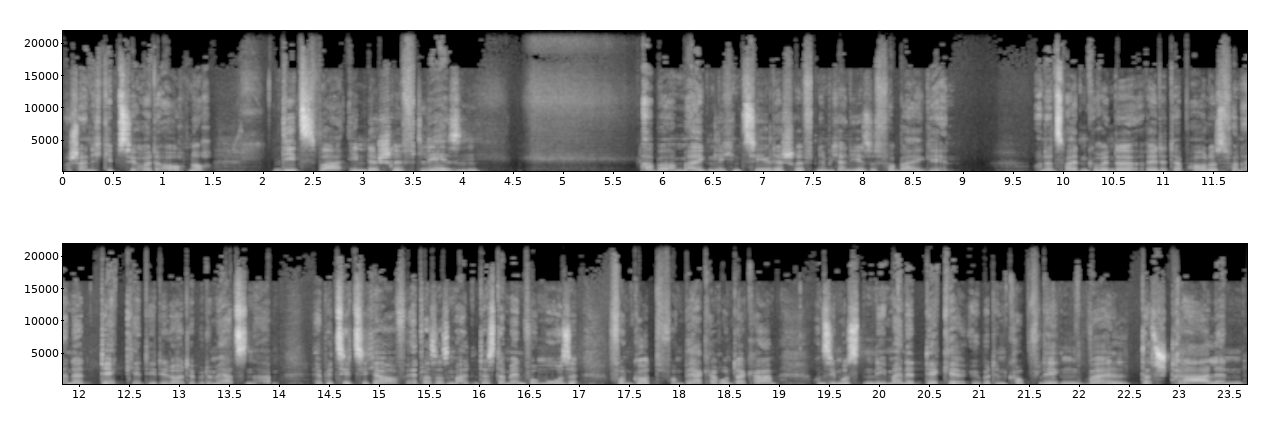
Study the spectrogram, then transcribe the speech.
wahrscheinlich gibt es sie heute auch noch, die zwar in der Schrift lesen, aber am eigentlichen Ziel der Schrift, nämlich an Jesus vorbeigehen. Und im zweiten Korinther redet der Paulus von einer Decke, die die Leute über dem Herzen haben. Er bezieht sich ja auf etwas aus dem Alten Testament, wo Mose von Gott vom Berg herunterkam und sie mussten ihm eine Decke über den Kopf legen, weil das Strahlen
